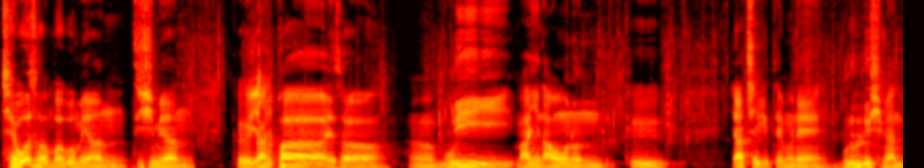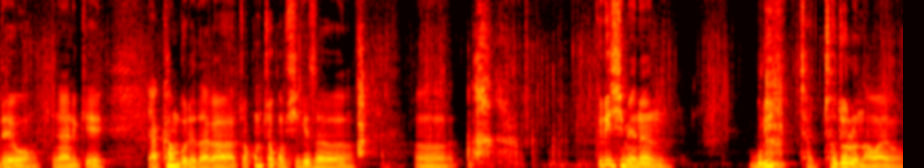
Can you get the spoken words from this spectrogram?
재워서 먹으면 드시면 그 양파에서 어, 물이 많이 나오는 그 야채이기 때문에 물을 넣으시면 안 돼요. 그냥 이렇게 약한 불에다가 조금 조금씩 해서 어, 끓이시면은 물이 자- 저절로 나와요.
